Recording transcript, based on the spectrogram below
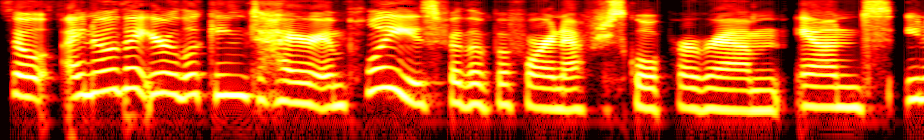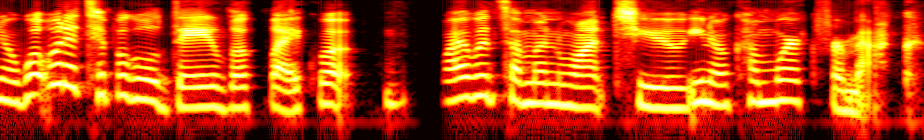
So I know that you're looking to hire employees for the before and after school program. And, you know, what would a typical day look like? What why would someone want to, you know, come work for Mac?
